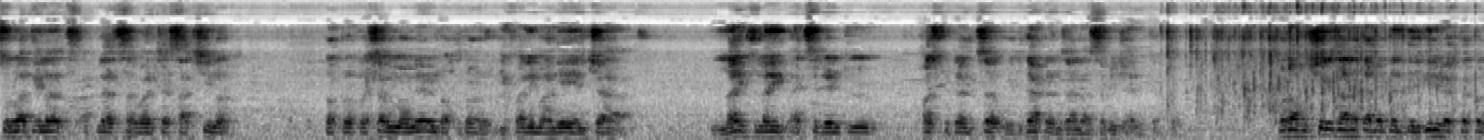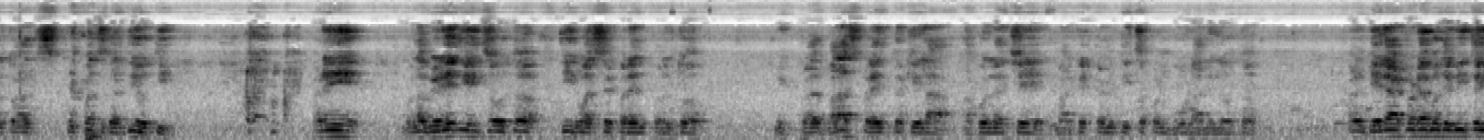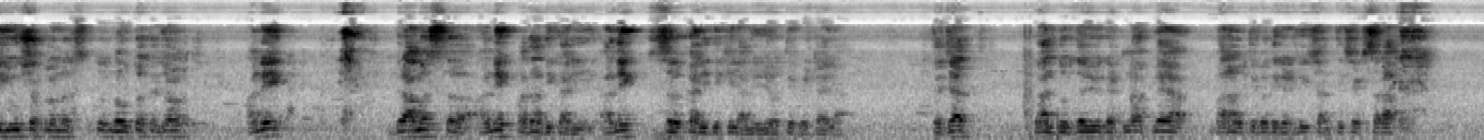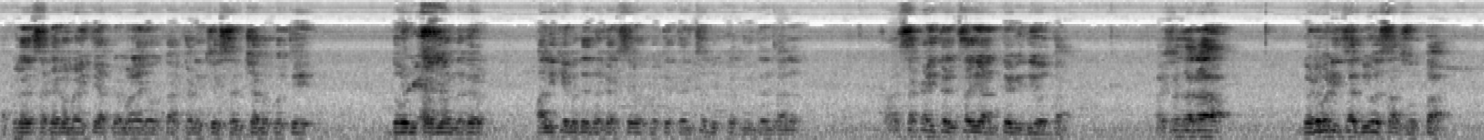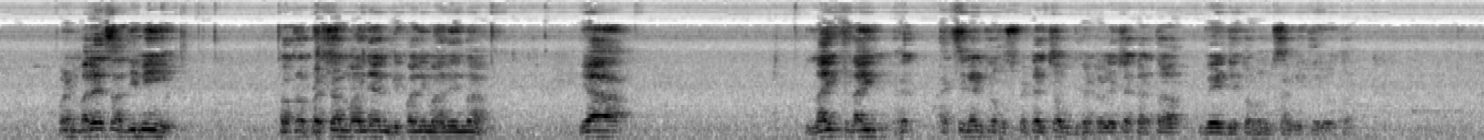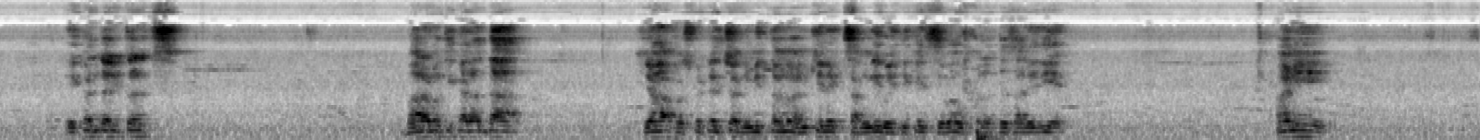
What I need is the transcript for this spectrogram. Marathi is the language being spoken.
सुरुवातीलाच आपल्या सर्वांच्या साक्षीनं डॉक्टर प्रशांत माने आणि डॉक्टर दीपाली माने यांच्या लाईफ लाईफ ॲक्सिडेंटल हॉस्पिटलचं उद्घाटन झालं असं मी जाहीर करतो. थोडा उशीर झाला त्याबद्दल दिलगिरी व्यक्त करतो. आज खूपच गर्दी होती. आणि मला वेळेत यायचं होतं तीन वाजतेपर्यंत परंतु मी प्र बराच प्रयत्न केला. अकोल्याचे मार्केट कमिटीचं पण बोर्ड आलेलं होतं. आणि गेल्या आठवड्यामध्ये मी ते येऊ शकलो नसतो नव्हतं त्याच्यावर अनेक ग्रामस्थ अनेक पदाधिकारी अनेक सहकारी देखील आलेले होते भेटायला. त्याच्यात काल दुर्दैवी घटना आपल्या बारामतीमध्ये घडली. शांतीशेठ सराफ आपल्याला सगळ्यांना माहिती आपल्या माळेगाव कारखान्याचे संचालक होते. दोन टर्म नगर पालिकेमध्ये नगरसेवक होते त्यांचं दुःखद निधन झालं. सकाळी त्यांचाही अंत्यविधी होता. अशा जरा गडबडीचा दिवस आज होता. पण बरेच आधी मी डॉक्टर प्रशांत माने आणि दीपाली मानेंना या लाईफ लाईन ॲक्सिडेंटल हॉस्पिटलच्या उद्घाटनाच्या करता वेळ देतो म्हणून सांगितलेलं होतं. एकंदरीतच बारामतीकरांना या हॉस्पिटलच्या निमित्तानं आणखीन एक चांगली वैद्यकीय सेवा उपलब्ध झालेली आहे. आणि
